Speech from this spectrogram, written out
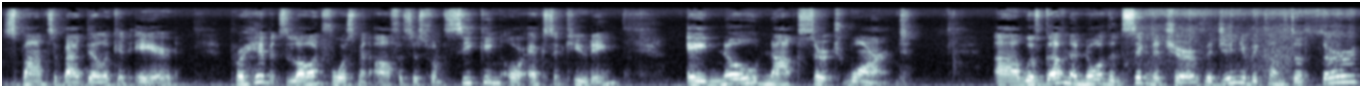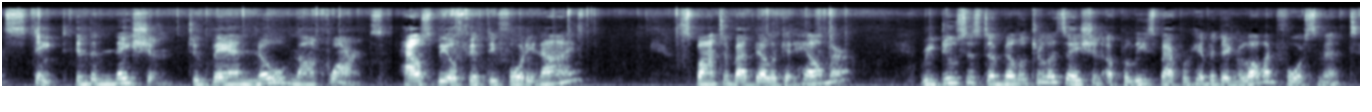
sponsored by Delegate Aird, prohibits law enforcement officers from seeking or executing a no knock search warrant uh, with Governor Northam's signature, Virginia becomes the third state in the nation to ban no knock warrants. House Bill 5049, sponsored by Delegate Helmer, reduces the militarization of police by prohibiting law enforcement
